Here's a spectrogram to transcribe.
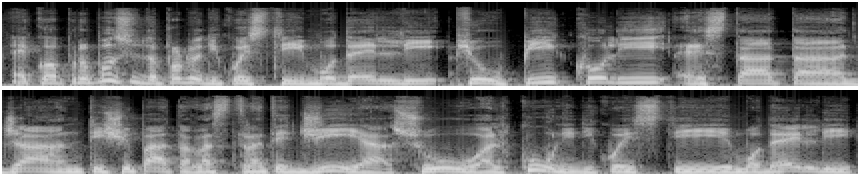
Ecco, a proposito proprio di questi modelli più piccoli, è stata già anticipata la strategia su alcuni di questi modelli.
